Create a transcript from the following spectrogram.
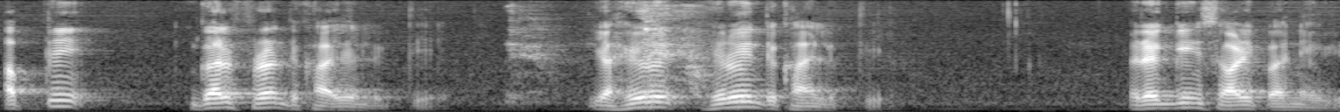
اپنی گرل فرینڈ دکھائی دینے لگتی ہے یا ہیروئن ہیروئن دکھانے لگتی ہے۔ رنگین ساڑی پہنے ہوئی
